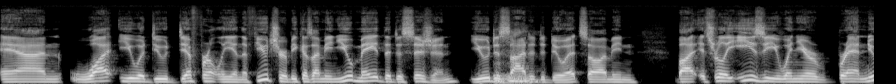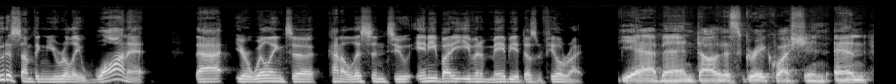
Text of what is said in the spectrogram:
and what you would do differently in the future because i mean you made the decision you mm-hmm. decided mm-hmm. to do it so i mean but it's really easy when you're brand new to something, you really want it, that you're willing to kind of listen to anybody, even if maybe it doesn't feel right. Yeah, man, that's a great question. And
